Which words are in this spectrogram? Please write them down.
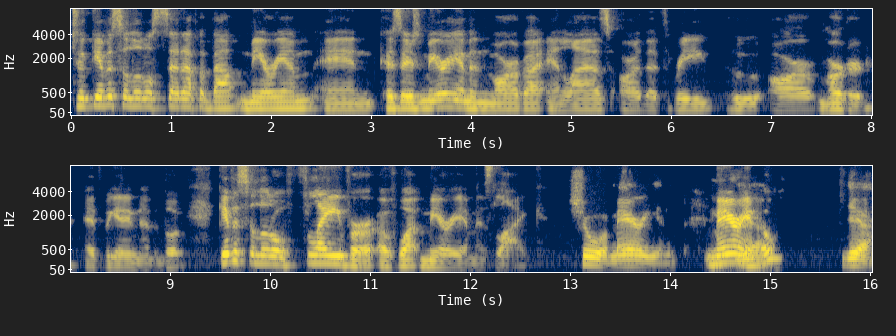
to give us a little setup about Miriam and because there's Miriam and Marva and Laz are the three who are murdered at the beginning of the book. Give us a little flavor of what Miriam is like. Sure, Marion. Marion. Yeah, oh. yeah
